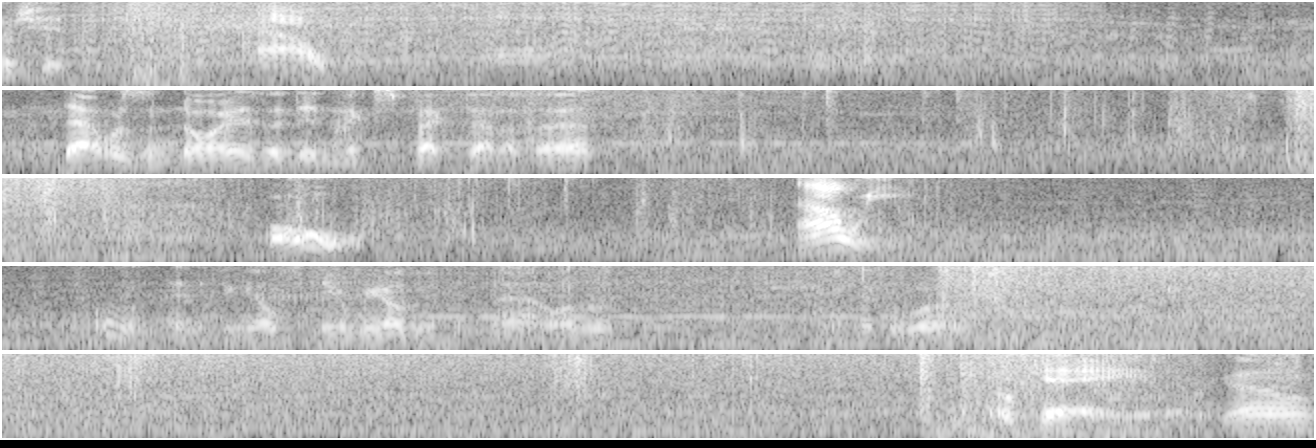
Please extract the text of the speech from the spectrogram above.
Oh shit. Ow. That was a noise I didn't expect out of that. Oh! Owie! Wasn't anything else near me other than that, was it? I think it was. Okay, there we go.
